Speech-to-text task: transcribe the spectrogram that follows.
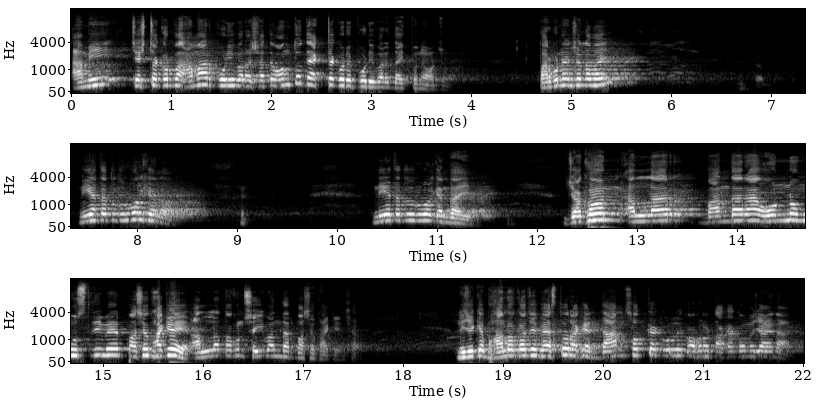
আমি চেষ্টা করব আমার পরিবারের সাথে অন্তত একটা করে পরিবারের দায়িত্ব নেওয়ার জন্য। পারব না ইনশাল্লাহ ভাই? নিয়ে এত দুর্বল কেন? নিয়ে এত দুর্বল কেন ভাই? যখন আল্লাহর বান্দারা অন্য মুসলিমের পাশে থাকে, আল্লাহ তখন সেই বান্দার পাশে থাকে নিজেকে ভালো কাজে ব্যস্ত রাখেন, দান সৎকার করলে কখনো টাকা কমে যায় না।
